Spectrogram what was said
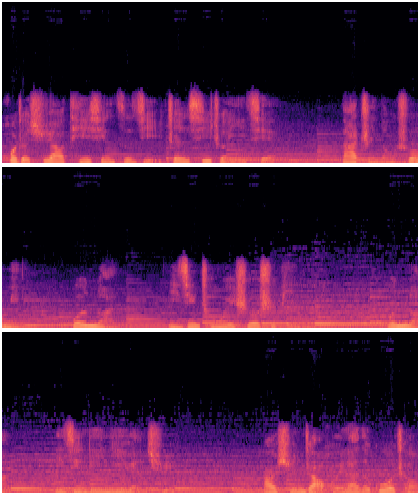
或者需要提醒自己珍惜这一切，那只能说明温暖已经成为奢侈品，温暖已经离你远去，而寻找回来的过程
